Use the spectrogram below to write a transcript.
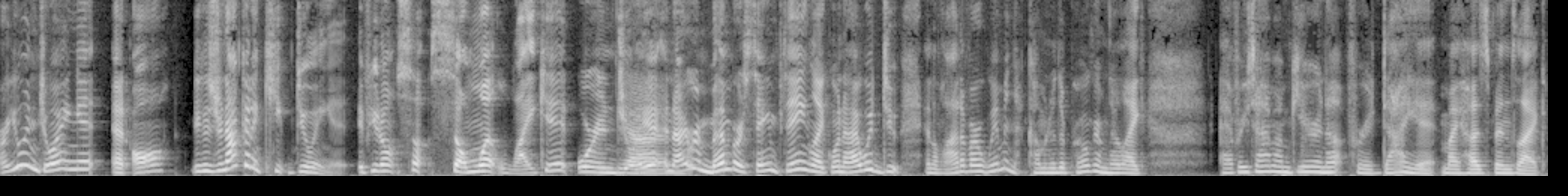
are you enjoying it at all? Because you're not going to keep doing it if you don't so- somewhat like it or enjoy Yeah. it. And I remember same thing, like when I would do, and a lot of our women that come into the program, they're like, every time I'm gearing up for a diet, my husband's like,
